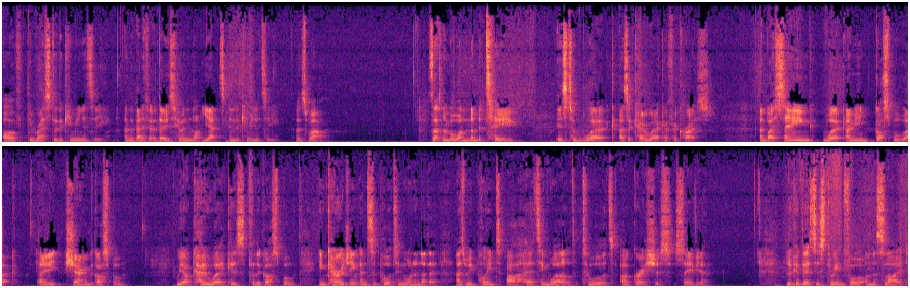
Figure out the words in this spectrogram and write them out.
of the rest of the community and the benefit of those who are not yet in the community as well. So that's number one. Number two is to work as a co worker for Christ. And by saying work, I mean gospel work, sharing the gospel. We are co workers for the gospel, encouraging and supporting one another as we point our hurting world towards our gracious Saviour. Look at verses 3 and 4 on the slide.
